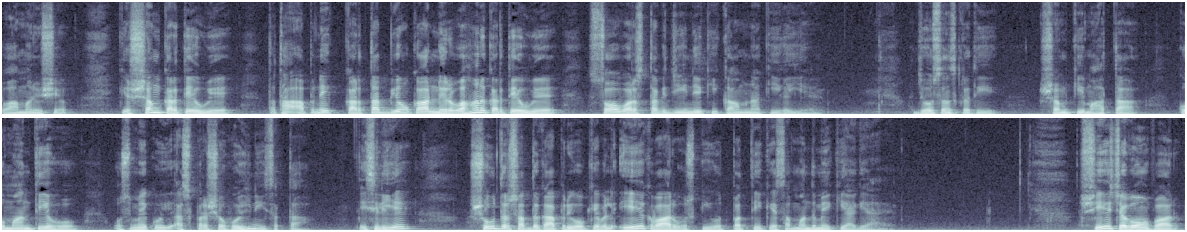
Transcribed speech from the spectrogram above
वह मनुष्य के श्रम करते हुए तथा अपने कर्तव्यों का निर्वहन करते हुए सौ वर्ष तक जीने की कामना की गई है। जो संस्कृति श्रम की महत्ता को मानती हो, उसमें कोई स्पर्श हो ही नहीं सकता। इसलिए शूद्र शब्द का प्रयोग केवल एक बार उसकी उत्पत्ति के संबंध में किया गया है। शेष जगहों पर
